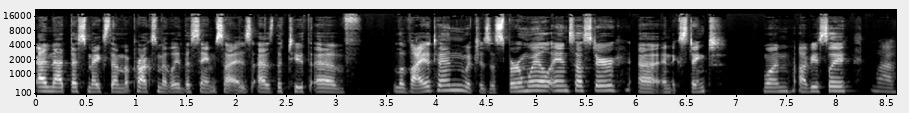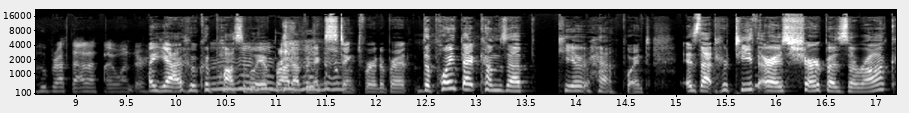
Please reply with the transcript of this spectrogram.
and that this makes them approximately the same size as the tooth of Livyatan, which is a sperm whale ancestor, uh, an extinct one, obviously. Wow. Who brought that up? I wonder. Uh, yeah, who could possibly have brought up an extinct vertebrate? The point that comes up here, huh, point, is that her teeth are as sharp as a rock.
